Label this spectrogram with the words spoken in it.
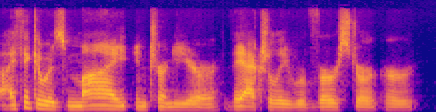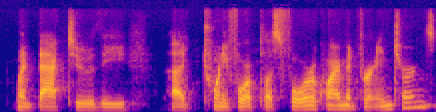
i think it was my intern year they actually reversed or, or went back to the uh, 24 plus 4 requirement for interns.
